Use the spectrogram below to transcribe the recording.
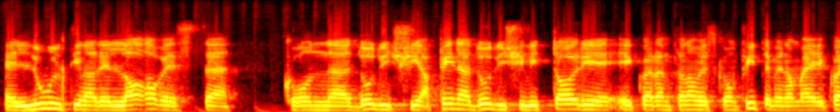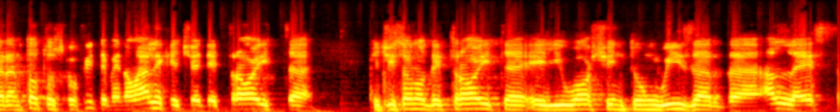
è l'ultima dell'Ovest con 12, appena 12 vittorie e 49 sconfitte, meno male, 48 sconfitte, meno male che c'è Detroit che ci sono Detroit e gli Washington Wizard all'est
